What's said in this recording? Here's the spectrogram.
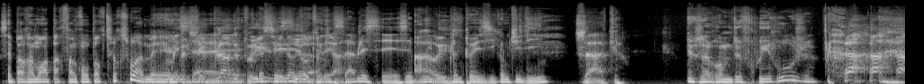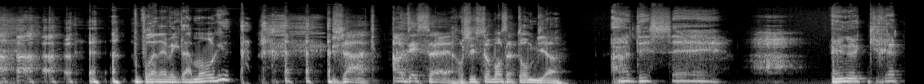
C'est pas vraiment un parfum qu'on porte sur soi, mais, Mais c'est plein de poésie, C'est reconnaissable et c'est Ah oui. plein de poésie, comme tu dis. Jacques. Les arômes de fruits rouges. Pour aller avec la mangue. Jacques. Un dessert. Justement, ça tombe bien. Un dessert. Une crêpe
